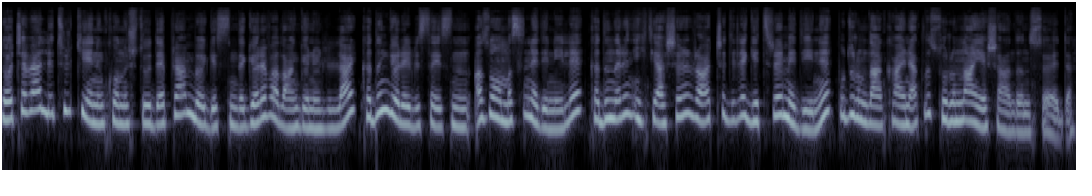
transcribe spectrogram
Deutsche Türkiye'nin konuştuğu deprem bölgesinde görev alan gönüllüler kadın görevli sayısının az olması nedeniyle kadınların ihtiyaçlarını rahatça dile getiremediğini, bu durumdan kaynaklı sorunlar yaşandığını söyledi.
